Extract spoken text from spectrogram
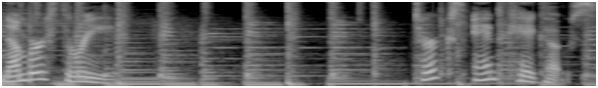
Number 3. Turks and Caicos.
